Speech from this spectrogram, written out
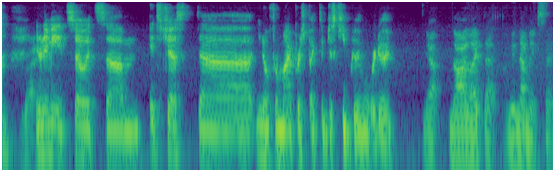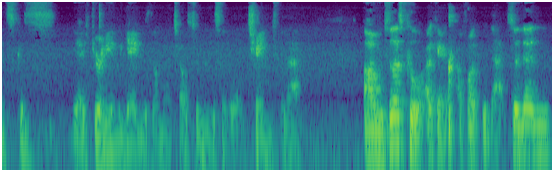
Right. you know what I mean? So it's um it's just uh, you know from my perspective, just keep doing what we're doing. Yeah, no, I like that. I mean, that makes sense because yeah, you're already in the game, there's not much else to really sort of like change for that. Um, so that's cool. Okay, I fuck with that. So then,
